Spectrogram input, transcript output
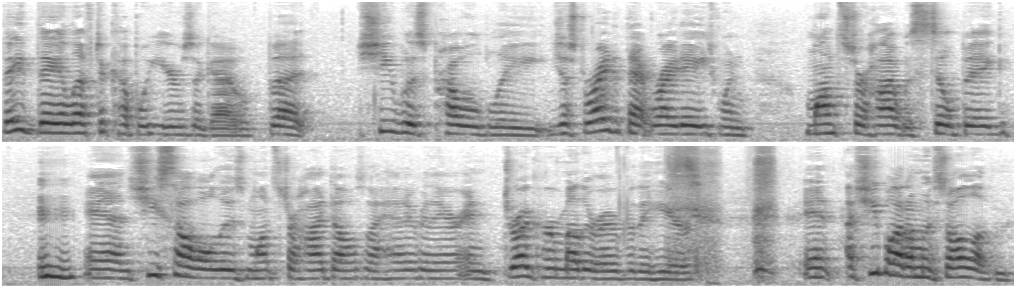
They they left a couple years ago, but she was probably just right at that right age when Monster High was still big, Mhm. and she saw all those Monster High dolls I had over there, and drug her mother over the here, and uh, she bought almost all of them,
